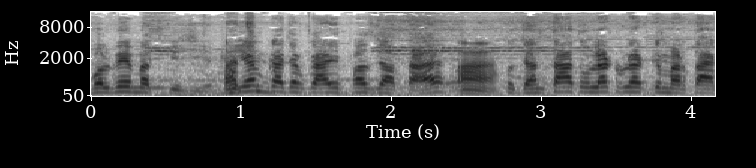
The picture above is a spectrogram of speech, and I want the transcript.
बोलबे मत कीजिए। डीएम का जब गाड़ी फंस जाता है हाँ। तो जनता तो उलट उलट के मरता है।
